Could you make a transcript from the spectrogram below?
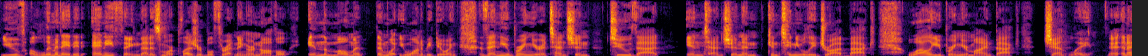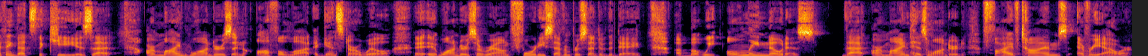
You've eliminated anything that is more pleasurable, threatening, or novel in the moment than what you want to be doing. Then you bring your attention to that intention and continually draw it back while you bring your mind back gently. And I think that's the key is that our mind wanders an awful lot against our will. It wanders around 47% of the day, uh, but we only notice that our mind has wandered five times every hour.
